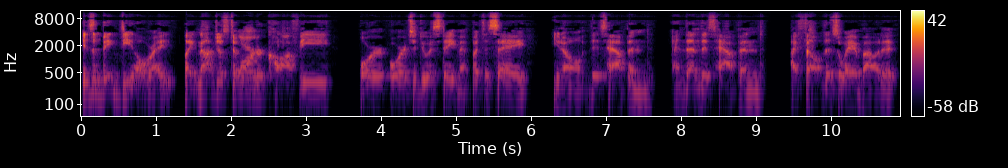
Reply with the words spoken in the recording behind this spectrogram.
is a big deal, right? Like not just to Yeah. order coffee or or to do a statement, but to say, you know, this happened and then this happened. I felt this way about it.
